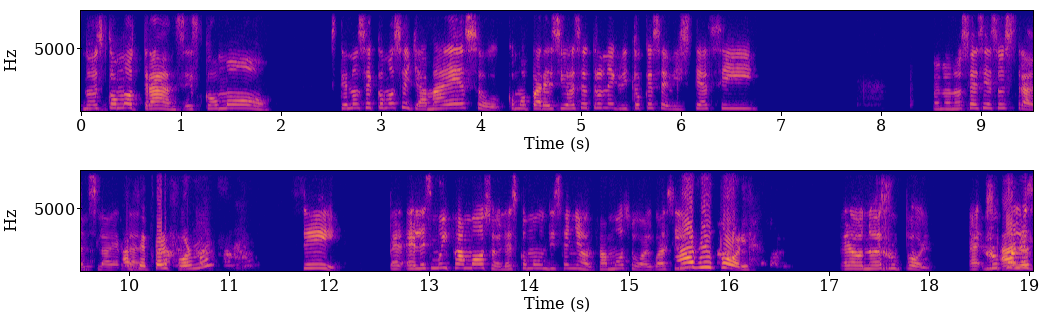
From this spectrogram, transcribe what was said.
no es como trans, es como, es que no sé cómo se llama eso, como parecido a ese otro negrito que se viste así. Bueno, no sé si eso es trans, la verdad. ¿Hace performance? Sí, pero él es muy famoso, él es como un diseñador famoso o algo así. Ah, RuPaul. Pero no es RuPaul. Eh, RuPaul ah, es,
